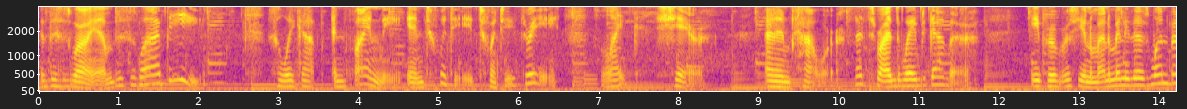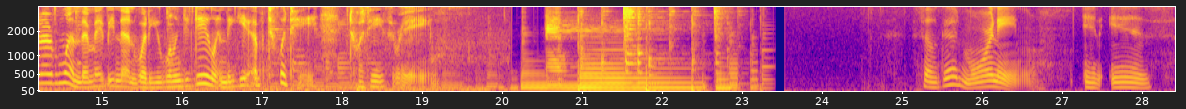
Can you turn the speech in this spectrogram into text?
If this is where I am, this is where I be. So wake up and find me in 2023. Like, share, and empower. Let's ride the wave together. He proves, you no matter many, there's one, but out of one, there may be none. What are you willing to do in the year of 2023? So, good morning. It is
